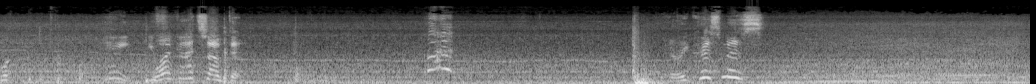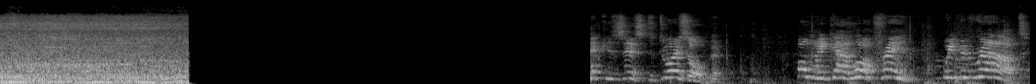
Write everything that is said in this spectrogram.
Hey, you forgot something. Merry Christmas. What the this? The door's open. Oh my god, look, friend, we've been robbed.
